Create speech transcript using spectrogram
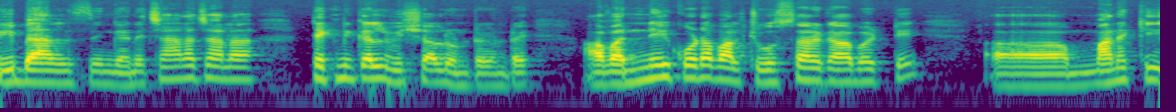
రీబ్యాలెన్సింగ్ అని చాలా చాలా టెక్నికల్ విషయాలు ఉంటాయి ఉంటాయి. అవన్నీ కూడా వాళ్ళు చూస్తారు కాబట్టి మనకి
